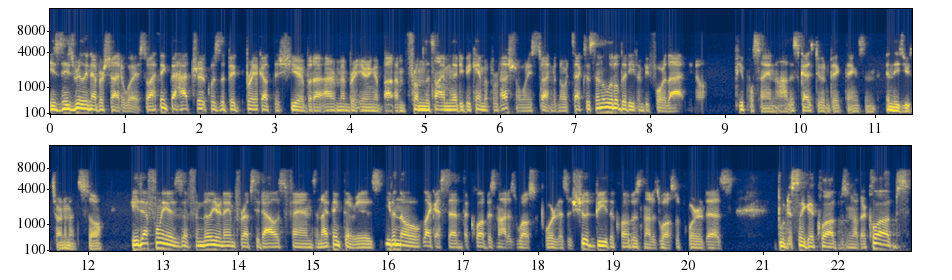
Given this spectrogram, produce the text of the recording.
he's he's really never shied away. So I think the hat trick was the big breakout this year. But I, I remember hearing about him from the time that he became a professional when he started with North Texas, and a little bit even before that. You know, people saying, "Ah, oh, this guy's doing big things in in these youth tournaments." So he definitely is a familiar name for FC Dallas fans, and I think there is, even though, like I said, the club is not as well supported as it should be. The club is not as well supported as Bundesliga clubs and other clubs,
